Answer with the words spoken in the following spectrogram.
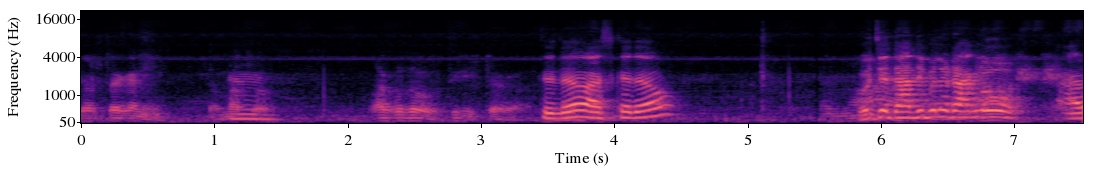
দশ টাকা নি মাত্র। আর কত? তিরিশ টাকা। দাও আজকে দাও। হয়েছে দাদি বলে ডাকলো। আর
